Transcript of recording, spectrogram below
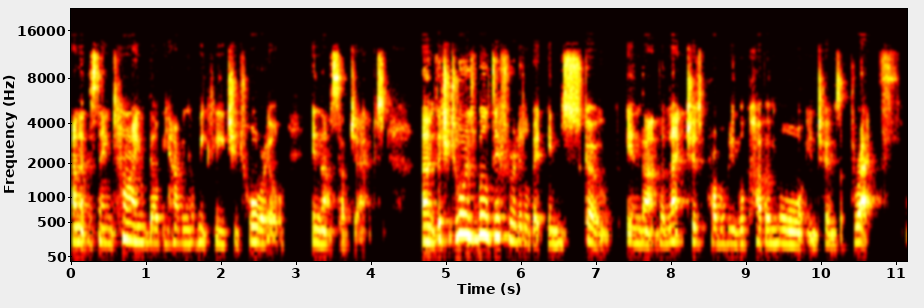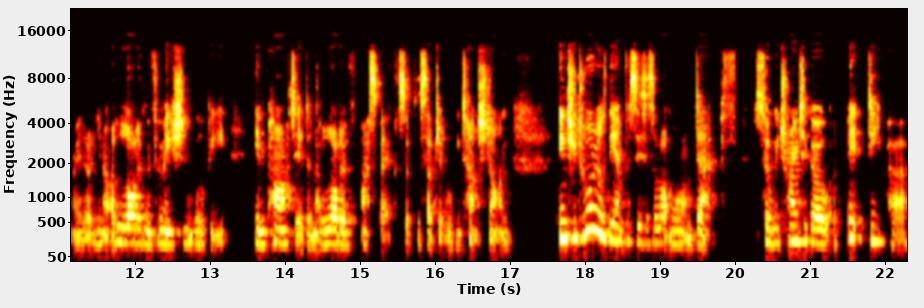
and at the same time, they'll be having a weekly tutorial in that subject. Um, the tutorials will differ a little bit in scope, in that the lectures probably will cover more in terms of breadth. Right, you know, a lot of information will be imparted, and a lot of aspects of the subject will be touched on. In tutorials, the emphasis is a lot more on depth. So we try to go a bit deeper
